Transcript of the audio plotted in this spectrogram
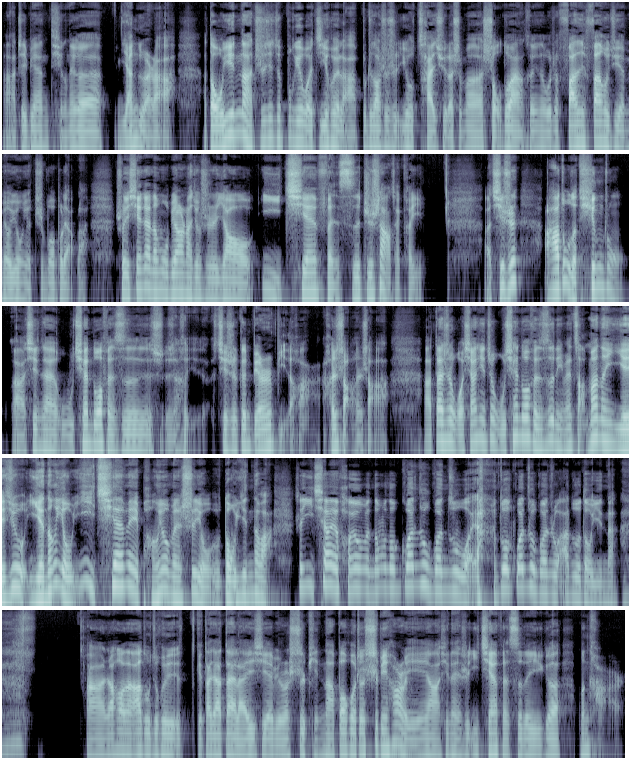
啊，这边挺那个严格的啊。抖音呢，直接就不给我机会了啊，不知道是是又采取了什么手段，和我这翻翻回去也没有用，也直播不了了。所以现在的目标呢，就是要一千粉丝之上才可以啊。其实阿杜的听众。啊，现在五千多粉丝是，其实跟别人比的话很少很少啊，啊，但是我相信这五千多粉丝里面，怎么呢，也就也能有一千位朋友们是有抖音的吧？这一千位朋友们能不能关注关注我呀？多关注关注阿杜的抖音呢？啊，然后呢，阿杜就会给大家带来一些，比如说视频呐，包括这视频号也一样，现在也是一千粉丝的一个门槛儿，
